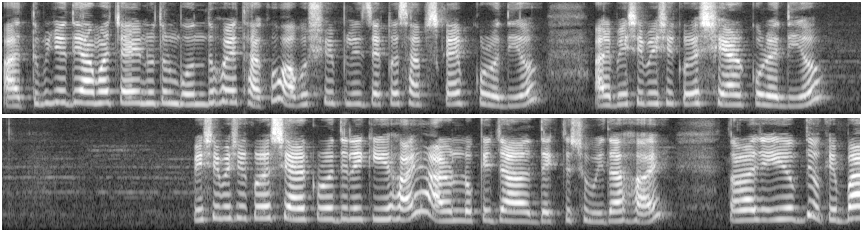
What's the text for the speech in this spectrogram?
আর তুমি যদি আমার চ্যানেল নতুন বন্ধু হয়ে থাকো, অবশ্যই প্লিজ একটা সাবস্ক্রাইব করে দিও। আর বেশি বেশি করে শেয়ার করে দিও। বেশি বেশি করে শেয়ার করে দিলে কি হয়? আরও লোকে যা দেখতে সুবিধা হয়, তারা এই অবধি ওকে বা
